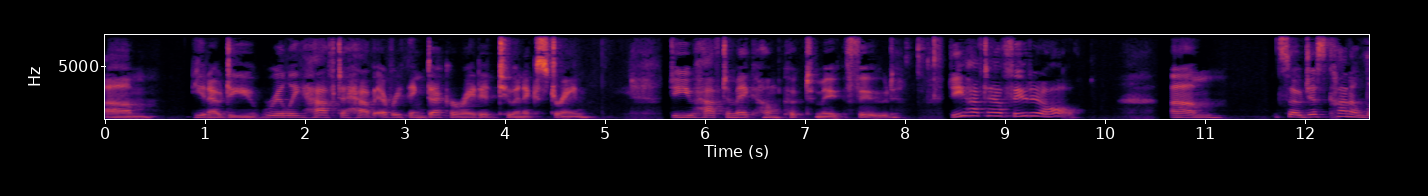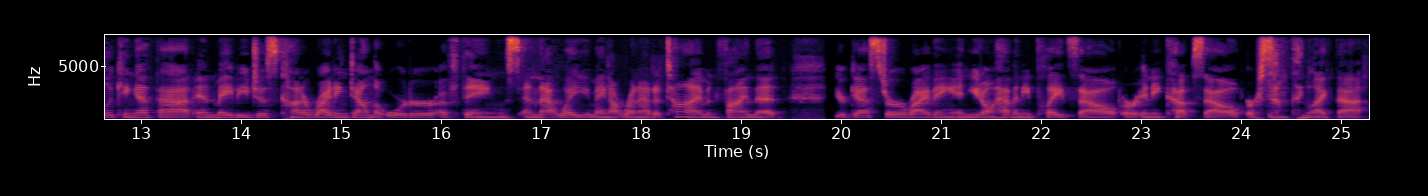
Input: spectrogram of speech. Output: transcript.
Um, you know, do you really have to have everything decorated to an extreme? Do you have to make home cooked food? Do you have to have food at all? Um, so just kind of looking at that and maybe just kind of writing down the order of things. And that way you may not run out of time and find that your guests are arriving and you don't have any plates out or any cups out or something like that.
